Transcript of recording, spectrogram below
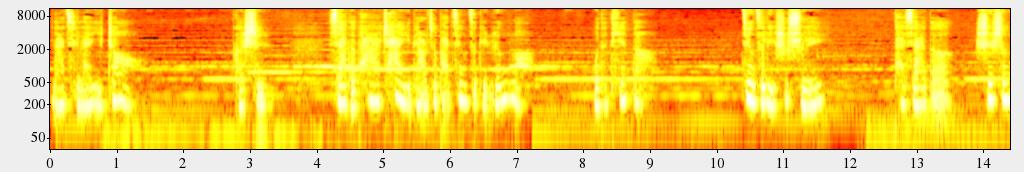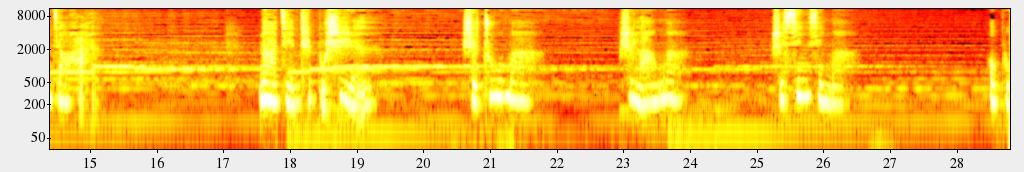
拿起来一照，可是吓得他差一点就把镜子给扔了。我的天哪！镜子里是谁？他吓得失声叫喊。那简直不是人，是猪吗？是狼吗？是星星吗？哦不，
